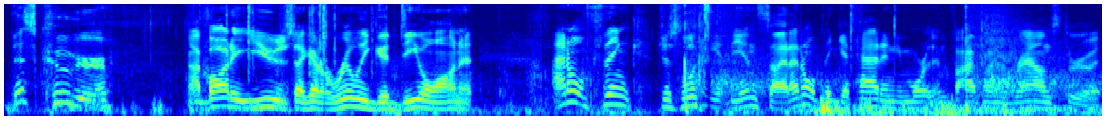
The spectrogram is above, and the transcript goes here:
This Cougar, I bought it used. I got a really good deal on it. I don't think, just looking at the inside, I don't think it had any more than 500 rounds through it.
